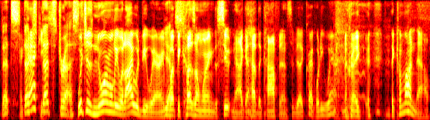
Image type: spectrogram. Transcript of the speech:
that's that's khakis. that's dressed, which is normally what I would be wearing. Yes. But because I'm wearing the suit now, I can have the confidence to be like, Craig, what are you wearing? like, like, come on now.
